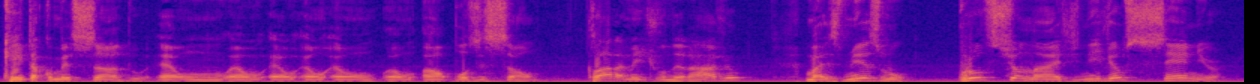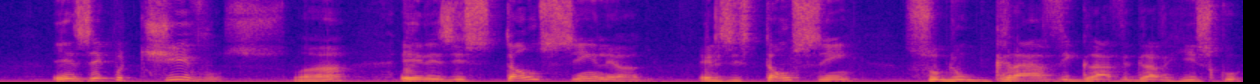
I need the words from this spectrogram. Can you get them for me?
quem está começando é, um, é, um, é, um, é, um, é uma posição claramente vulnerável, mas mesmo profissionais de nível sênior, executivos, né? eles estão sim, Leandro, eles estão sim sob um grave, grave, grave risco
